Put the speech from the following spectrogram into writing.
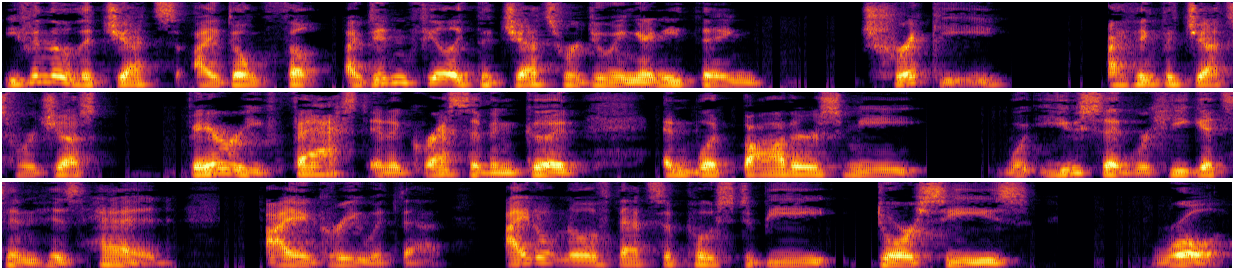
even though the Jets, I don't felt, I didn't feel like the Jets were doing anything tricky. I think the Jets were just very fast and aggressive and good. And what bothers me, what you said, where he gets in his head, I agree with that. I don't know if that's supposed to be Dorsey's role.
